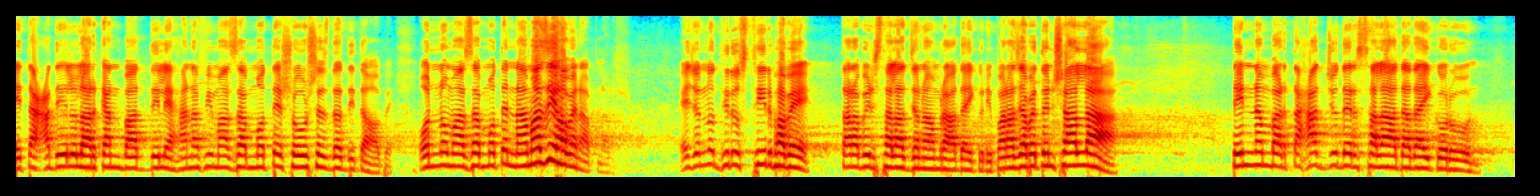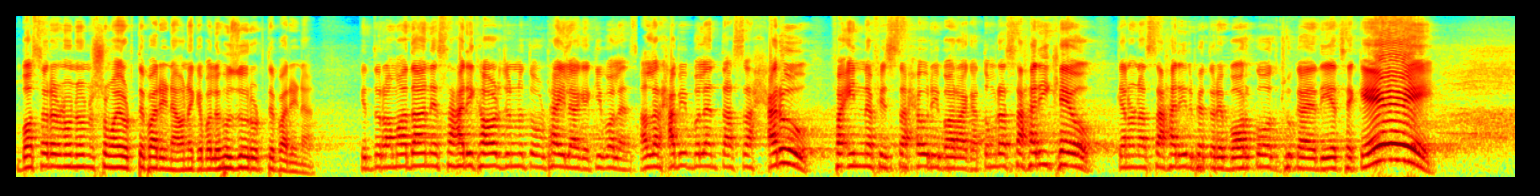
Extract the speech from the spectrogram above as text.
এই তাদিলুল আরকান বাদ দিলে হানাফি মাঝাব মতে সৌ সেজদা দিতে হবে। অন্য মাঝাব মতে নামাজই হবে না আপনার। এই জন্য ধীরস্থিরভাবে তারাবির সালাদ যেন আমরা আদায় করি। পারা যাবে তো ইনশাআল্লাহ? তিন নাম্বার, তাহাজ্জুদের সালাদ আদায় করুন। বছরের অন্য সময় উঠতে পারি না, অনেকে বলে হুজুর উঠতে পারি না। কিন্তু রমাদানে সাহারি খাওয়ার জন্য তো ওঠাই লাগে, কি বলেন? আল্লাহর হাবিব বলেন তাসাহারু ফা ইন্না ফিস বারাকা। তোমরা সাহারি খেও, কেননা সাহারির ভেতরে বরকত ঢুকায় দিয়েছে কে?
